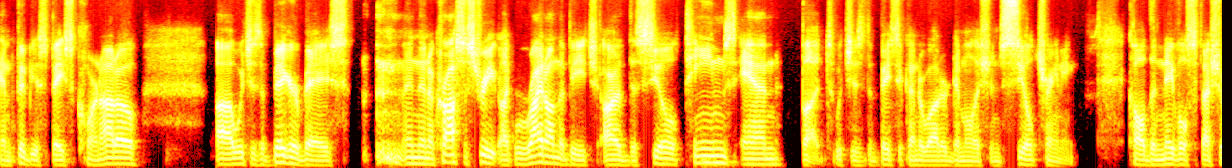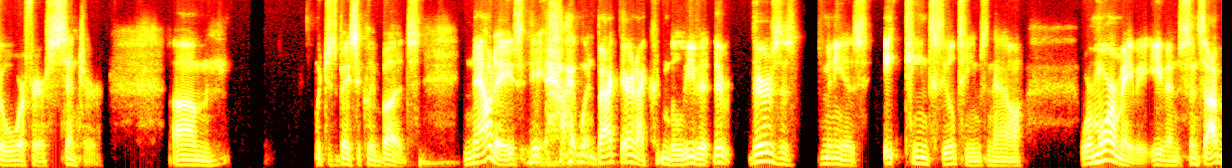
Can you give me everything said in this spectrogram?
Amphibious Base Coronado, uh, which is a bigger base. and then across the street, like right on the beach, are the SEAL teams and BUD/S, which is the Basic Underwater Demolition SEAL Training. called the Naval Special Warfare Center. Um, which is basically BUD/S. Nowadays, it, I went back there and I couldn't believe it. There, there's as many as 18 SEAL teams now, or more maybe even since I,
